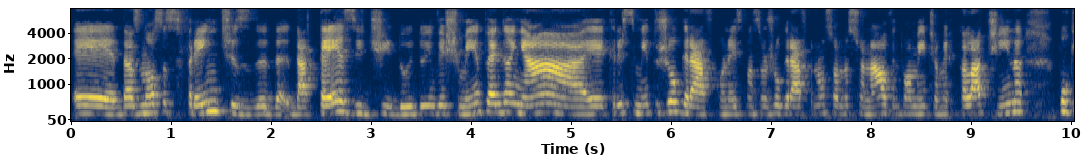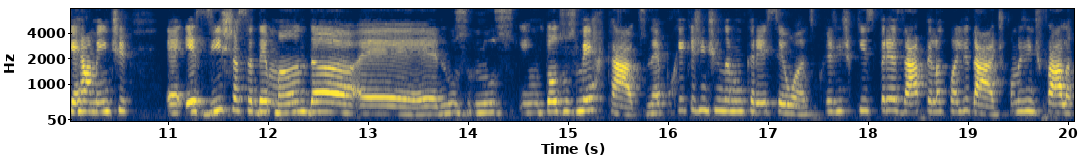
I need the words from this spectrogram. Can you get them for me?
é, das nossas frentes da, da tese de, do, do, investimento é ganhar é, crescimento geográfico, né? Expansão geográfica, não só nacional, eventualmente América Latina, porque realmente é, existe essa demanda é, nos, nos, em todos os mercados, né? Por que, que a gente ainda não cresceu antes? Porque a gente quis prezar pela qualidade. Como a gente fala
